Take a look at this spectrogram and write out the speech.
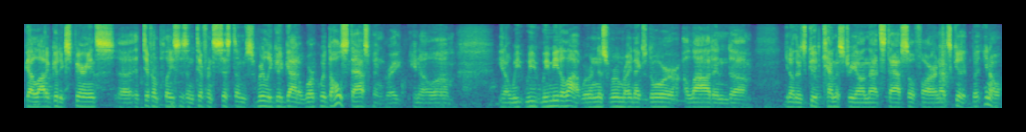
got a lot of good experience uh, at different places and different systems. Really good guy to work with. The whole staff's been great. You know, um, you know, we, we we meet a lot. We're in this room right next door a lot, and um, you know, there's good chemistry on that staff so far, and that's good. But you know,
